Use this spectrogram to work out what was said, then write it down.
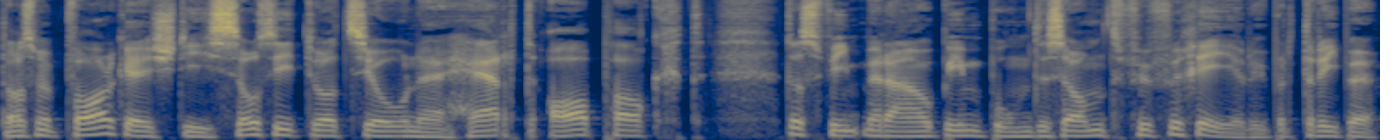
Dass man die Fahrgäste in solchen Situationen hart anpackt, das findet man auch beim Bundesamt für Verkehr übertrieben.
